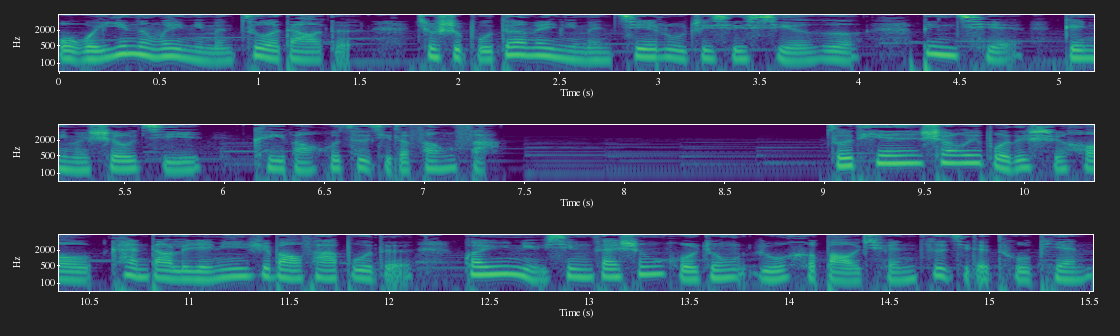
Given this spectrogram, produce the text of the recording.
我唯一能为你们做到的，就是不断为你们揭露这些邪恶，并且给你们收集可以保护自己的方法。昨天刷微博的时候，看到了人民日报发布的关于女性在生活中如何保全自己的图片，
